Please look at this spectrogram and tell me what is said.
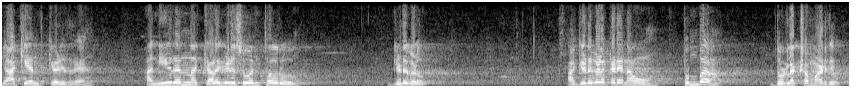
ಯಾಕೆ ಅಂತ ಕೇಳಿದರೆ, ಆ ನೀರನ್ನು ಕೆಳಗಿಳಿಸುವಂಥವರು ಗಿಡಗಳು. ಆ ಗಿಡಗಳ ಕಡೆ ನಾವು ತುಂಬ ದುರ್ಲಕ್ಷ್ಯ ಮಾಡಿದೆವು.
